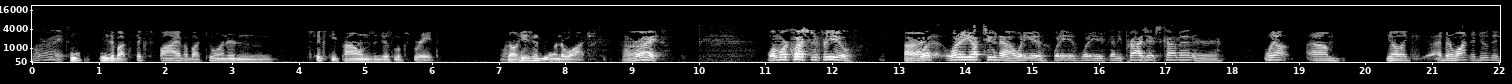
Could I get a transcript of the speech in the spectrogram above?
All right. He, he's about six five, about two hundred and sixty pounds, and just looks great. Wow. So he's going to be one to watch. All right. One more question for you. All right. What What are you up to now? What are you What are you What are you got any projects coming or? Well, um, you know, like I've been wanting to do this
